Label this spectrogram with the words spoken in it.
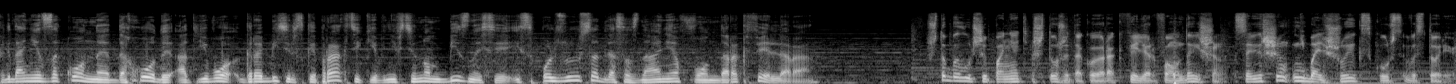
когда незаконные доходы от его грабительской практики в нефтяном бизнесе используются для создания фонда Рокфеллера. Чтобы лучше понять, что же такое Rockefeller Foundation, совершим небольшой экскурс в историю.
